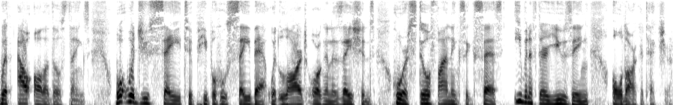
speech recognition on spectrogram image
without all of those things. What would you say to people who say that with large organizations who are still finding success, even if they're using old architecture?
